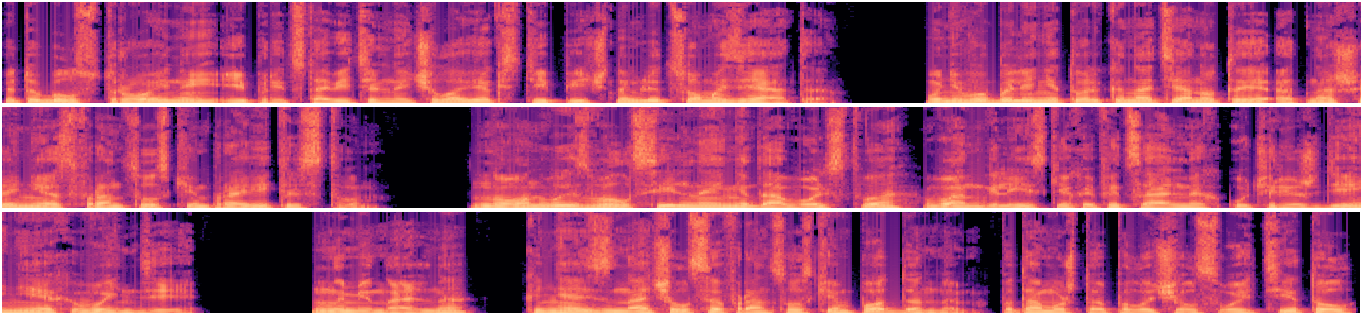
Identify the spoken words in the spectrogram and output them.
Это был стройный и представительный человек с типичным лицом азиата. У него были не только натянутые отношения с французским правительством, но он вызвал сильное недовольство в английских официальных учреждениях в Индии. Номинально князь значился французским подданным, потому что получил свой титул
